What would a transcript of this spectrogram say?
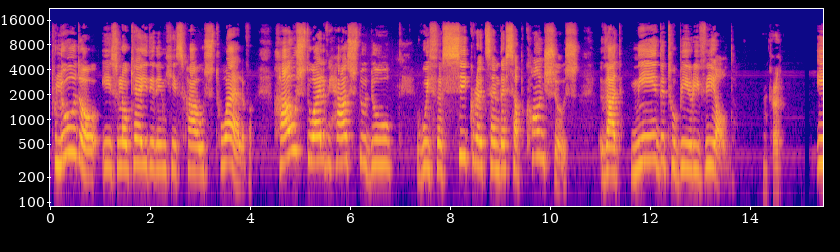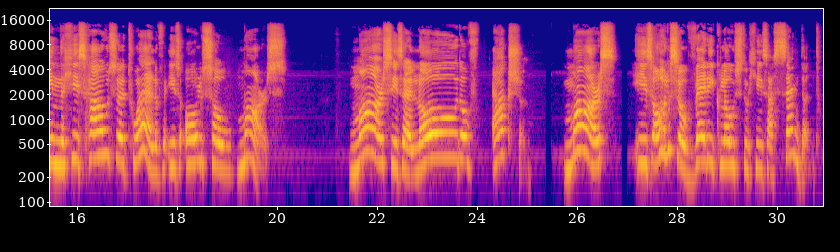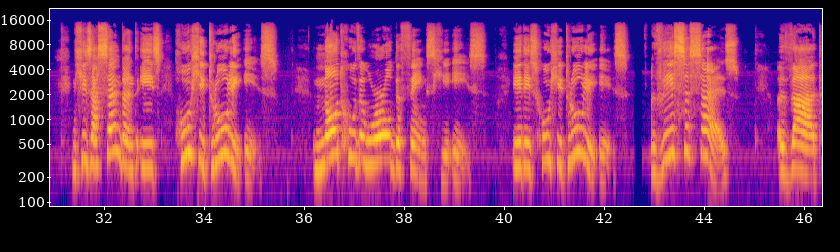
Pluto is located in his house 12. House 12 has to do with the secrets and the subconscious that need to be revealed. Okay. In his house uh, 12 is also Mars. Mars is a lot of action. Mars is also very close to his ascendant. His ascendant is who he truly is, not who the world thinks he is. It is who he truly is. This says that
